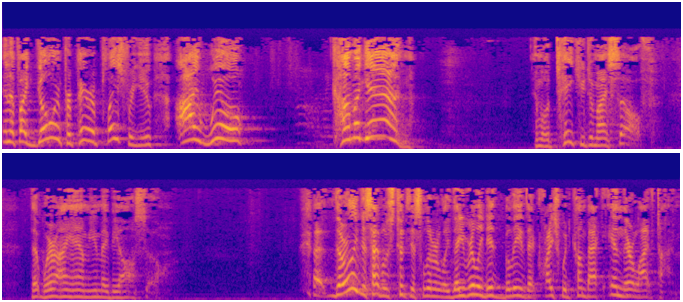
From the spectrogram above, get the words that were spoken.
And if I go and prepare a place for you, I will come again and will take you to myself, that where I am, you may be also. Uh, the early disciples took this literally. They really did believe that Christ would come back in their lifetime.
